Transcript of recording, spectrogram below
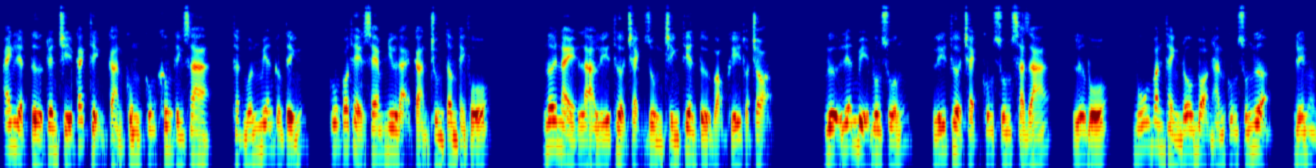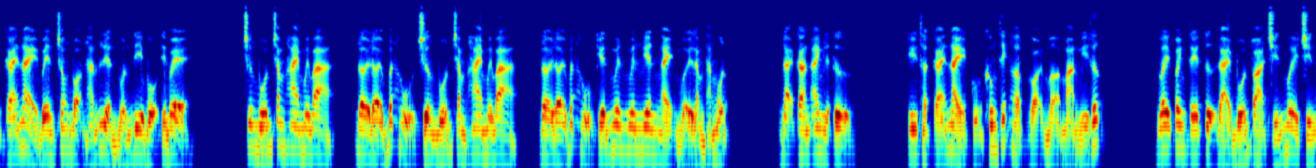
Anh liệt tử tuyên chỉ cách thịnh cản cung cũng không tính xa thật muốn miễn cưỡng tính cũng có thể xem như đại cản trung tâm thành phố. Nơi này là lý thừa trạch dùng chính thiên tử vọng khí thuật chọn. Ngự liễn bị buông xuống lý thừa trạch cũng xuống xa giá lữ bố vũ văn thành đô bọn hắn cũng xuống ngựa đến cái này bên trong bọn hắn liền muốn đi bộ tiến về. Chương 423, đời đời bất hủ chương 423, đời đời bất hủ kiến nguyên nguyên niên ngày 15 tháng 1 đại can anh liệt tử. Kỳ thật cái này cũng không thích hợp gọi mở màn nghi thức. Vây quanh tế tự đài bốn tòa 99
